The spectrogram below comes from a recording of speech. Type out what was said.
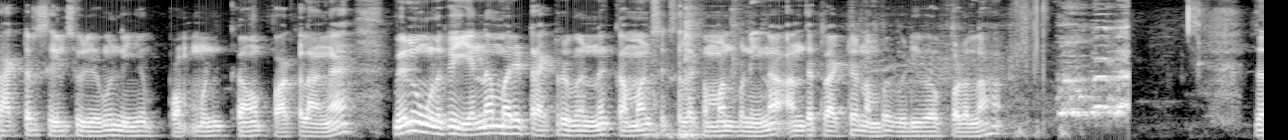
டிராக்டர் சேல்ஸ் வீடியோவும் நீங்கள் முன்காமல் பார்க்கலாங்க. மேலும் உங்களுக்கு என்ன மாதிரி டிராக்டர் வேணும்னு கமெண்ட் செக்ஷனில் கமெண்ட் பண்ணிங்கன்னா அந்த டிராக்டர் நம்ம வீடியோவாக போடலாம். இந்த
